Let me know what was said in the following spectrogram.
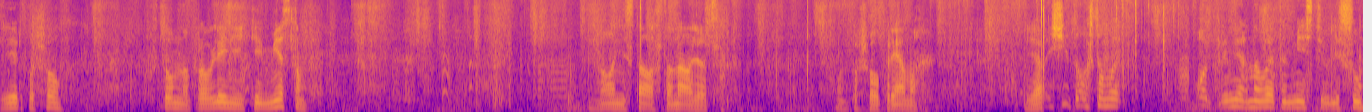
зверь пошел в том направлении, тем местом, он не стал останавливаться. Он пошел прямо. Я рассчитывал, что мы вот примерно в этом месте в лесу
